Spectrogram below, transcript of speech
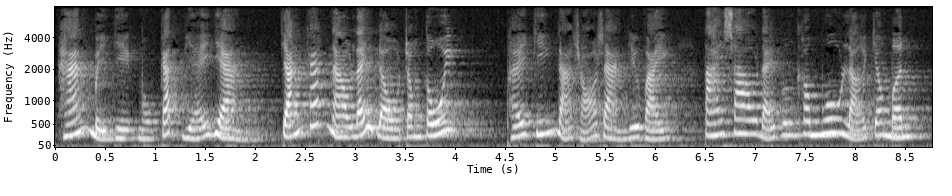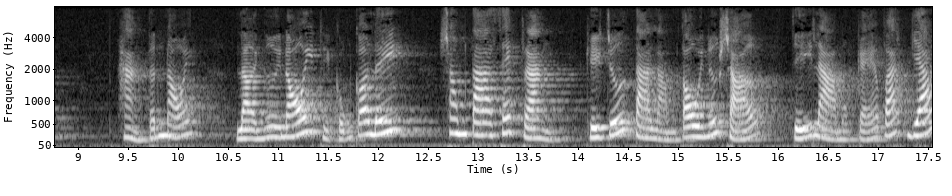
Hán bị diệt một cách dễ dàng Chẳng khác nào lấy đồ trong túi. Thế chiến đã rõ ràng như vậy, Tại sao đại vương không ngu lợi cho mình? Hàng tính nói, Lời ngươi nói thì cũng có lý, Song ta xét rằng, Khi trước ta làm tôi nước sở, Chỉ là một kẻ vác giáo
